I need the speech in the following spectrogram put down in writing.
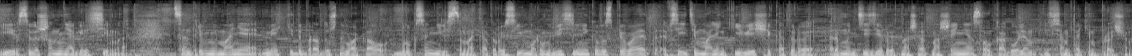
и совершенно не агрессивно. В центре внимания мягкий добродушный вокал Брукса Нильсона, который с юмором висельника воспевает все эти маленькие вещи, которые романтизируют наши отношения с алкоголем и всем таким прочим.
